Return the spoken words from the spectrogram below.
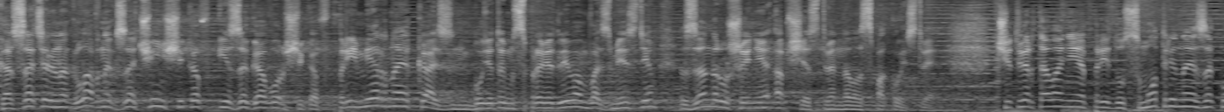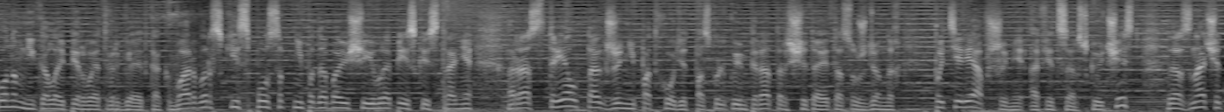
Касательно главных зачинщиков и заговорщиков, примерная казнь будет им справедливым возмездием за нарушение общественного спокойствия. Четвертование, предусмотренное законом, Николай I отвергает как варварский способ, не подобающий европейской стране. Расстрел также не подходит, поскольку император считает осужденных потерявшими офицерскую честь, а значит,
